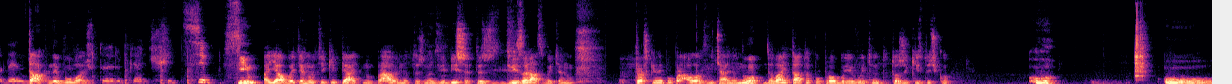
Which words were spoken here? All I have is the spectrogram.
Один, Так не буває. Чотири, п'ять, шість, сім. Сім, а я витягнув тільки п'ять. Ну правильно, ти ж на дві більше, ти ж дві за раз витягнув. Трошки не по правилах, звичайно. Ну, давай тато попробує витягнути теж кісточку. О! О!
